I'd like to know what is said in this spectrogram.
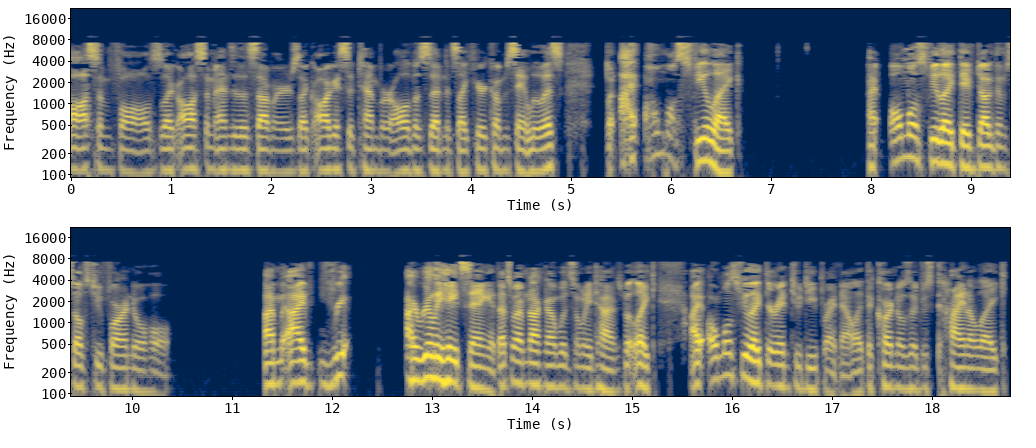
awesome falls, like awesome ends of the summers, like August, September, all of a sudden it's like, here comes St. Louis. But I almost feel like, I almost feel like they've dug themselves too far into a hole. I'm, I re, I really hate saying it. That's why I'm knocking on wood so many times. But like, I almost feel like they're in too deep right now. Like the Cardinals are just kind of like,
